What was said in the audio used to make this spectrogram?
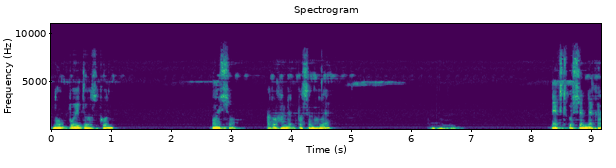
নব্বৈ দহ গুণ নয়শ। আৰু হাণ্ড্ৰেড পাৰ্চেণ্ট হ'লে নেক্সট কুৱেশ্যন দেখা।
